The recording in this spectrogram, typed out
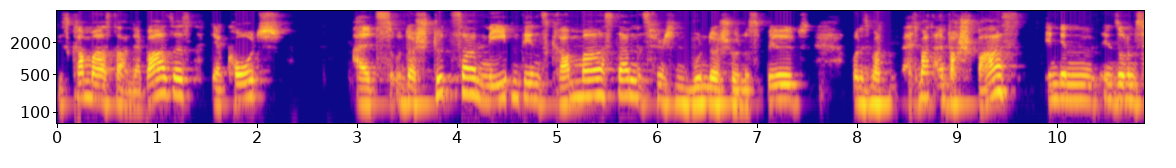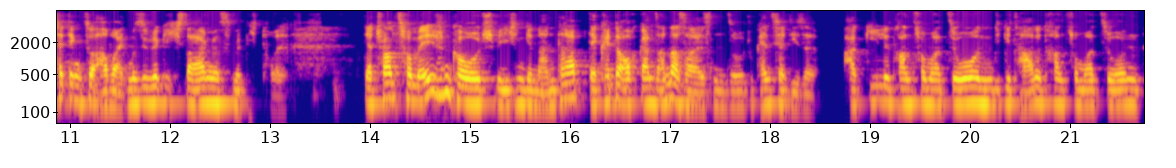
die Scrum Master an der Basis, der Coach als Unterstützer neben den Scrum Mastern. Das ist für mich ein wunderschönes Bild. Und es macht, es macht einfach Spaß, in, dem, in so einem Setting zu arbeiten, muss ich wirklich sagen, das ist wirklich toll. Der Transformation Coach, wie ich ihn genannt habe, der könnte auch ganz anders heißen. So, du kennst ja diese agile Transformation, digitale Transformation.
